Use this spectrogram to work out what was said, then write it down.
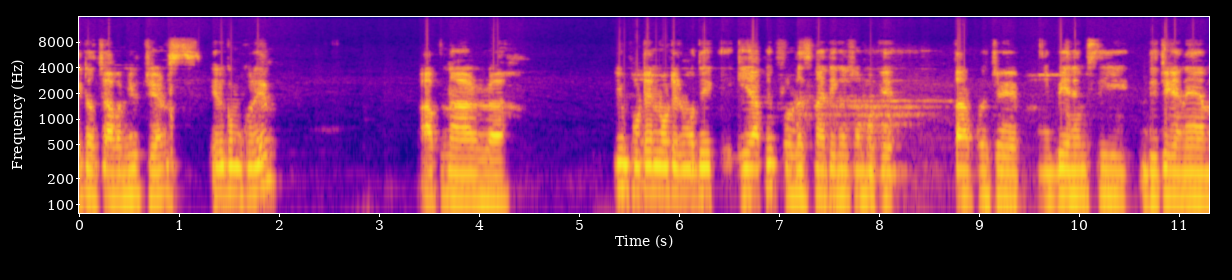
এটা হচ্ছে আবার নিউট্রিয়েন্টস এরকম করে আপনার ইম্পর্টেন্ট নোটের মধ্যে গিয়ে আপনি ফ্লোরেন্স নাইটিং এর সম্পর্কে, তারপর যে বিএনএমসি ডিজিএনএম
